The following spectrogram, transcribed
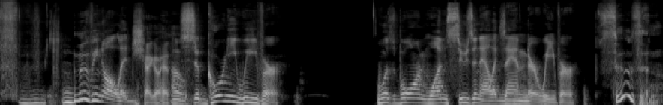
f- movie knowledge. Okay, go ahead. oh, Sigourney Weaver was born one Susan Alexander Weaver. Susan.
